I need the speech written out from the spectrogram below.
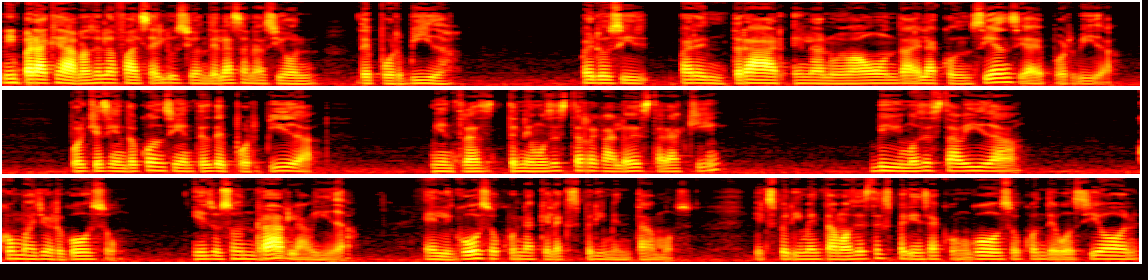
ni para quedarnos en la falsa ilusión de la sanación de por vida. Pero sí para entrar en la nueva onda de la conciencia de por vida. Porque siendo conscientes de por vida, mientras tenemos este regalo de estar aquí, vivimos esta vida con mayor gozo. Y eso es honrar la vida, el gozo con la que la experimentamos. Experimentamos esta experiencia con gozo, con devoción,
